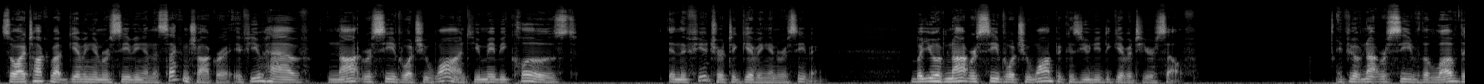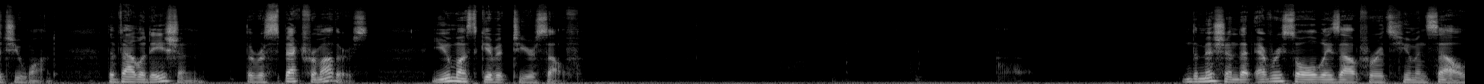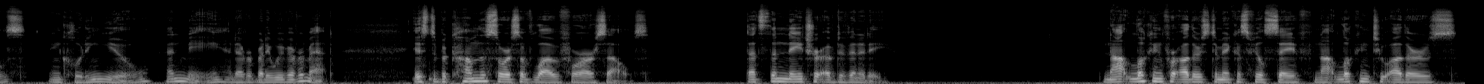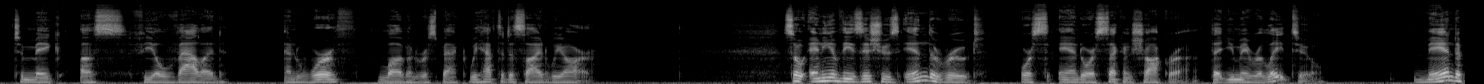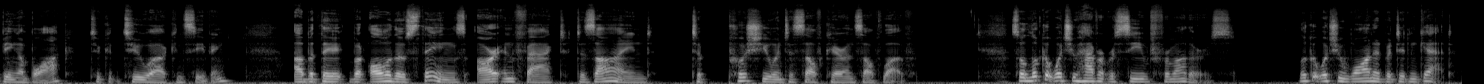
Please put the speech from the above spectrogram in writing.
So I talk about giving and receiving in the second chakra. If you have not received what you want, you may be closed in the future to giving and receiving. But you have not received what you want because you need to give it to yourself. If you have not received the love that you want, the validation, the respect from others, you must give it to yourself. The mission that every soul lays out for its human selves, including you and me and everybody we've ever met, is to become the source of love for ourselves. That's the nature of divinity. Not looking for others to make us feel safe, not looking to others to make us feel valid and worth love, and respect, we have to decide we are. So any of these issues in the root or and or second chakra that you may relate to may end up being a block to to uh, conceiving, uh, but they but all of those things are in fact designed to push you into self care and self love. So look at what you haven't received from others. Look at what you wanted but didn't get.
